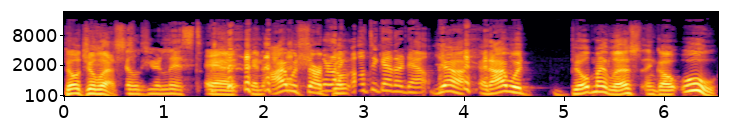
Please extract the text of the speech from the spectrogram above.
build your list. Build your list. And and I would start build, like all together now. yeah, and I would build my list and go, ooh,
